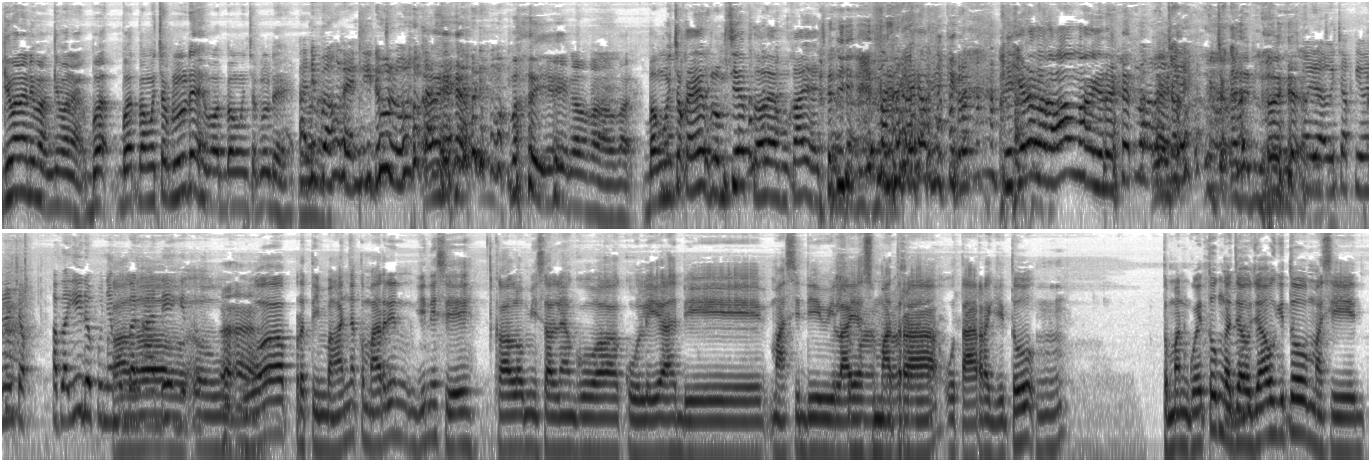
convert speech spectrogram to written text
Gimana nih bang? Gimana? Buat buat bang Ucok dulu deh. Buat bang Ucok dulu deh. tadi bang Randy dulu Oh iya, oh, iya, iya, nggak apa nggak apa. Bang Ucok kayaknya belum siap soalnya mukanya, jadi jadi kayak mikir mikirnya bakal lama gitu. ya. bang Randy Ucok aja dulu. oh ya ucok gimana cok apalagi udah punya beban ade gitu uh, Heeh. gua pertimbangannya kemarin gini sih, kalau misalnya gua kuliah di masih di wilayah Sumatera Sumatera, Utara gitu, Hmm. Teman gue itu nggak jauh-jauh gitu, masih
